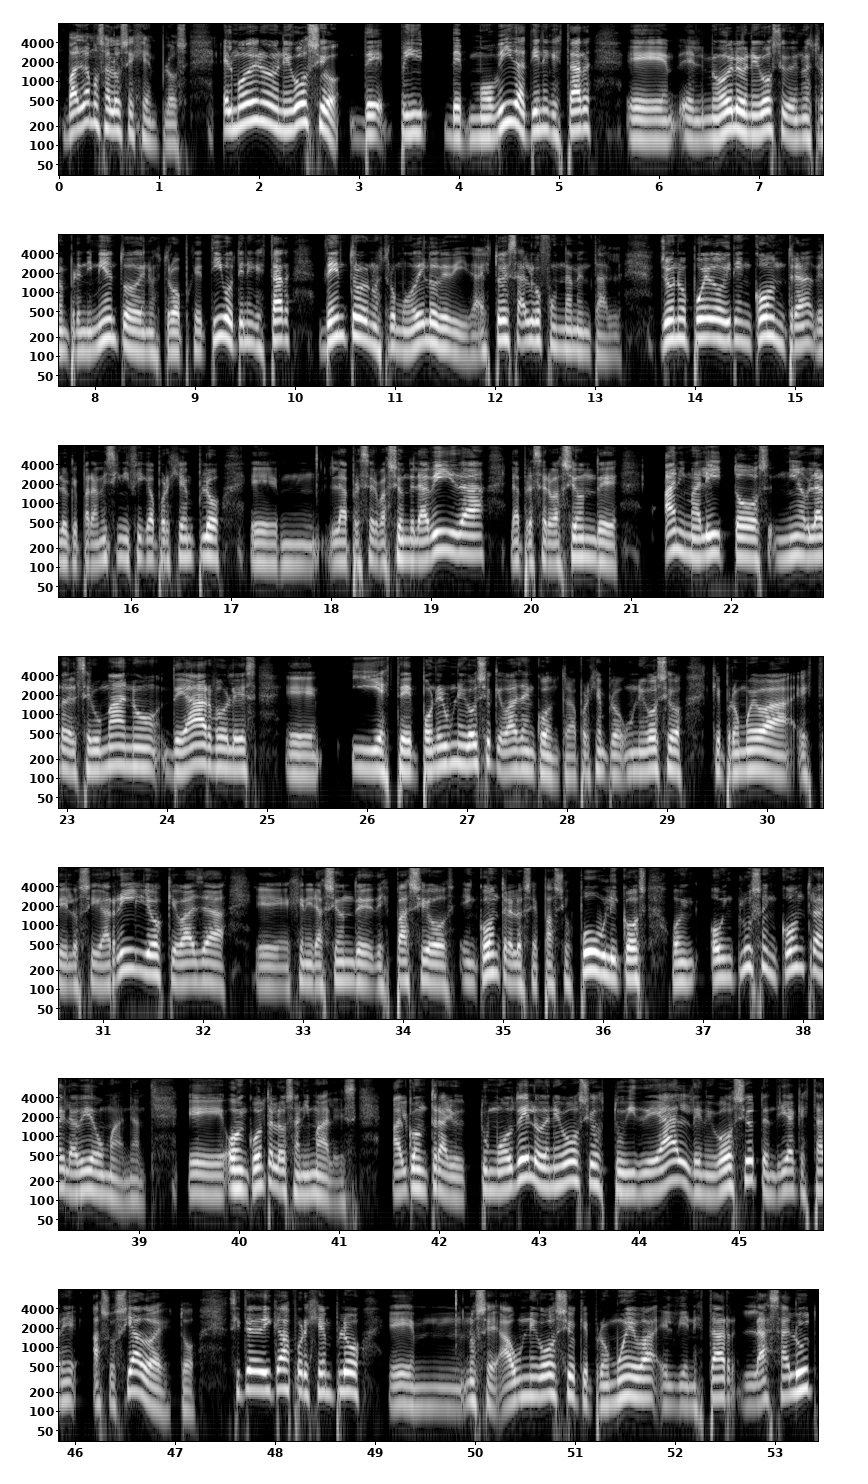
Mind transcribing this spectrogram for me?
Vayamos a los ejemplos. El modelo de negocio de, de movida tiene que estar, eh, el modelo de negocio de nuestro emprendimiento, de nuestro objetivo, tiene que estar dentro de nuestro modelo de vida. Esto es algo fundamental. Yo no puedo ir en contra de lo que para mí significa, por ejemplo, em, la preservación de la vida, la preservación de animalitos, ni hablar del ser humano, de árboles. Eh, y este, poner un negocio que vaya en contra. Por ejemplo, un negocio que promueva este, los cigarrillos, que vaya eh, generación de, espacios en contra de los espacios públicos o, incluso en contra de la vida humana eh, o en contra de los animales. Al contrario, tu modelo de negocios, tu ideal de negocio tendría que estar eh, asociado a esto. Si te dedicas, por ejemplo, em, no sé, a un negocio que promueva el bienestar, la salud,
